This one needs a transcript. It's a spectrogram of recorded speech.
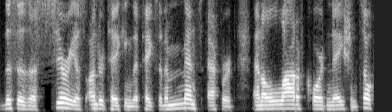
This is a serious undertaking that takes an immense effort and a lot of coordination. So,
